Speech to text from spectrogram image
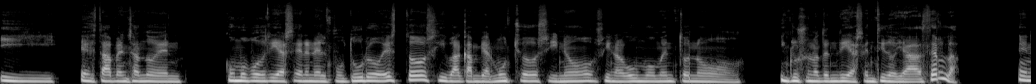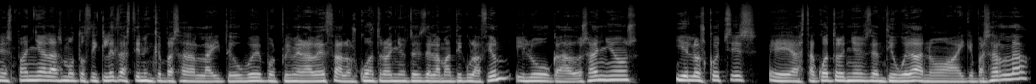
y estaba pensando en cómo podría ser en el futuro esto, si va a cambiar mucho, si no, si en algún momento no, incluso no tendría sentido ya hacerla. En España las motocicletas tienen que pasar la ITV por primera vez a los cuatro años desde la matriculación y luego cada dos años. Y en los coches eh, hasta cuatro años de antigüedad no hay que pasarla.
